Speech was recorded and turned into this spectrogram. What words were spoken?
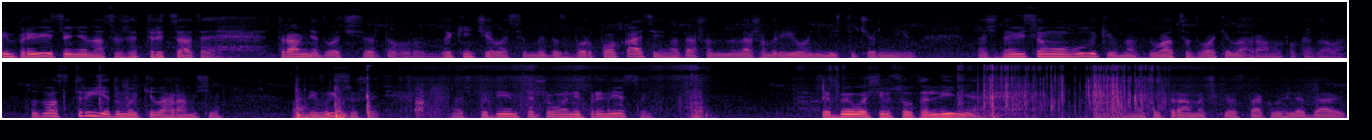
Всім привіт! Сьогодні у нас вже 30 травня 24 року. Закінчилося медозбор по акації на нашому, на нашому регіоні, місто Чернігів. Значить, на вісовому вуликі у нас 22 кілограми показала. Ну, 23, я думаю, кілограм ще вони висушать. Значить, подивимося, що вони принесли. Це Б800 лінія. Значить, рамочки ось так виглядають.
